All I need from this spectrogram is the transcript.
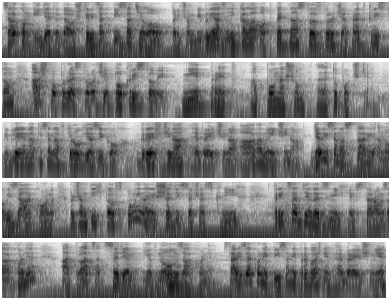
Celkom ide teda o 40 písateľov, pričom Biblia vznikala od 15. storočia pred Kristom až po prvé storočie po Kristovi. Nie pred a po našom letopočte. Biblia je napísaná v troch jazykoch. Gréština, hebrejčina a aramejčina. Delí sa na starý a nový zákon, pričom týchto spomínaných 66 kníh, 39 z nich je v starom zákone a 27 je v novom zákone. Starý zákon je písaný prevažne v hebrejčine,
